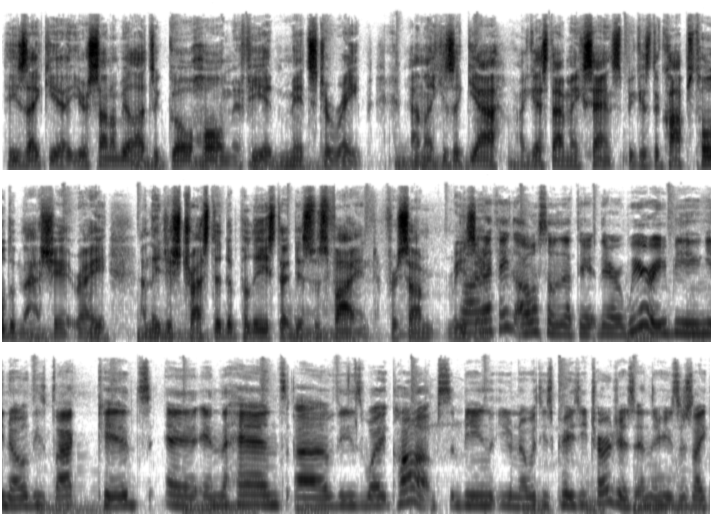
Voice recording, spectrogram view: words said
He's like yeah your son will be allowed to go home if he admits to rape. And like he's like yeah I guess that makes sense because the cops told him that shit right? And they just trusted the police that this was fine for some Well, reason. and I think also that they they're weary being, you know, these black kids i- in the hands of these white cops, being, you know, with these crazy charges, and then he's just like,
